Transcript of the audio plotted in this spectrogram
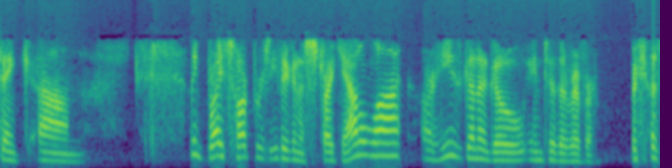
think um, I think Bryce Harper's either going to strike out a lot or he's going to go into the river because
